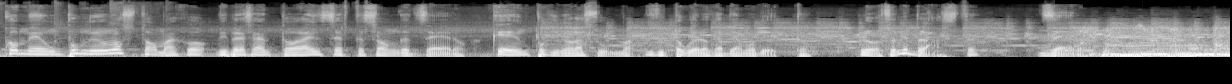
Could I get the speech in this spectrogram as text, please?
come un pugno in uno stomaco vi presento la Insert Song 0, che è un pochino la somma di tutto quello che abbiamo detto. Loro sono i Blast 0.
